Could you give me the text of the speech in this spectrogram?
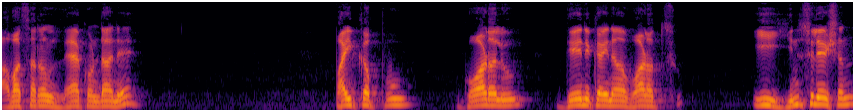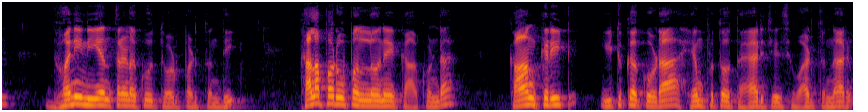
అవసరం లేకుండానే పైకప్పు గోడలు దేనికైనా వాడచ్చు. ఈ ఇన్సులేషన్ ధ్వని నియంత్రణకు తోడ్పడుతుంది. కలప రూపంలోనే కాకుండా కాంక్రీట్ ఇటుక కూడా హెంపుతో తయారు చేసి వాడుతున్నారు.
